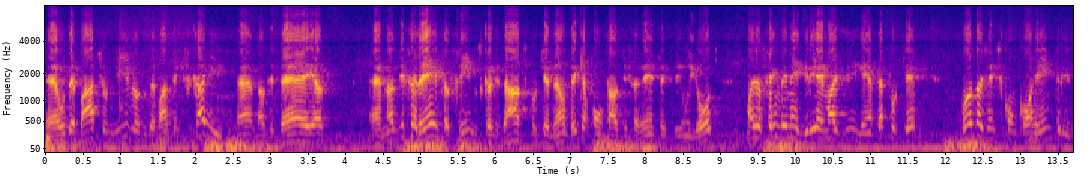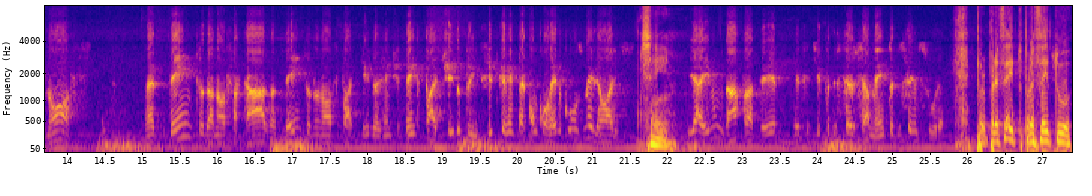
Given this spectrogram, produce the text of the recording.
é, o debate, o nível do debate tem que ficar aí, né? nas ideias, é, nas diferenças, sim, dos candidatos, porque não, tem que apontar as diferenças entre um e outro, mas eu sem denegrir a imagem de ninguém, até porque quando a gente concorre entre nós, né, dentro da nossa casa, dentro do nosso partido, a gente tem que partir do princípio que a gente está concorrendo com os melhores. Sim. E aí não dá para ter esse tipo de cerceamento de censura. Prefeito, prefeito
